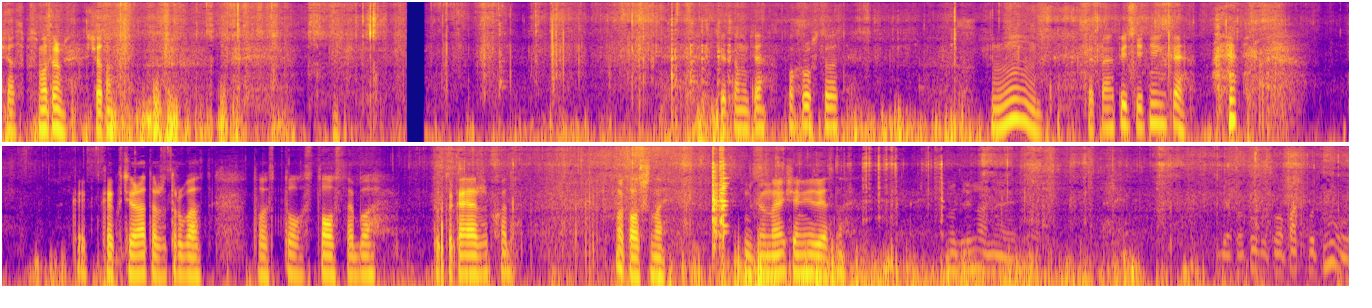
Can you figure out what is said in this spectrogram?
Сейчас посмотрим, что там. Там у тебя похрустывает? Ммм, какая аппетитненькая. Как, как вчера тоже труба тол- тол- толстая была. Тут такая же, походу. Ну, толщиной. Длина еще неизвестна. Ну длина, ну, где-то тут вот лопатку, ну,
